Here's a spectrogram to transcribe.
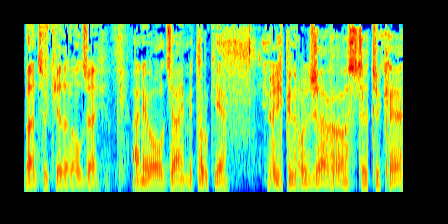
Ben Türkiye'den Olcay. Hani Olcay mı Türkiye? Ich bin Olcay aus der Türkei.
